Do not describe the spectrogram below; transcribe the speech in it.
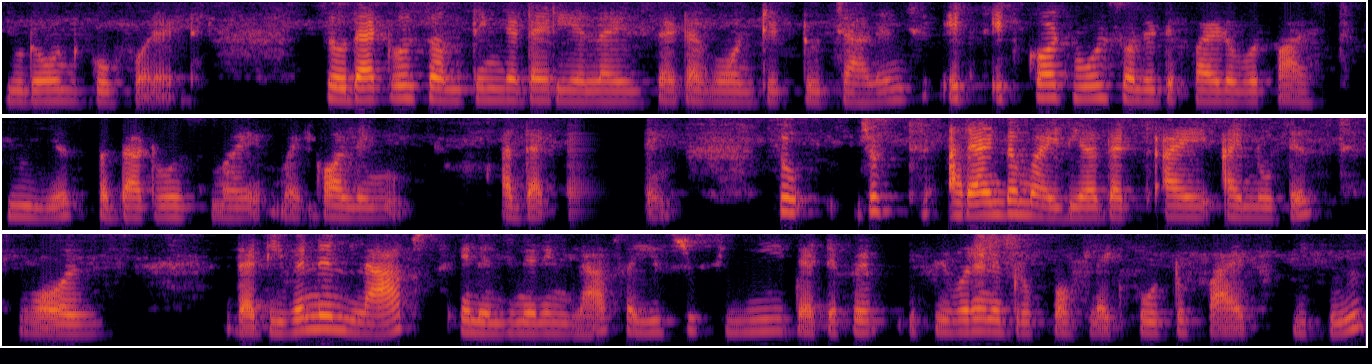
you don't go for it. So that was something that i realized that i wanted to challenge. It, it got more solidified over past few years but that was my my calling at that time. So just a random idea that i i noticed was that even in labs in engineering labs i used to see that if, if we were in a group of like four to five people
